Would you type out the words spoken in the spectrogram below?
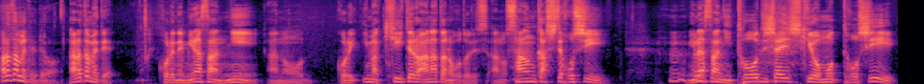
改めてでは。改めてこれね皆さんにあのこれ今聞いてるあなたのことです。あの参加してほしい。皆さんに当事者意識を持ってほしい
